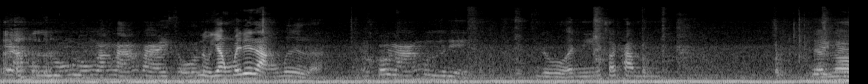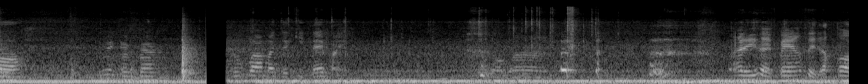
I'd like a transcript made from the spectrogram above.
เนี่ยเอามือล้วงล้วงล้างล้างๆไปโซนหนูยังไม่ได้ล้างมือเหรอ แล้วก็ล้างมือเด็กดูอันนี้เขาทำเดี๋ยวรอ ด้วยกันไปดูว่า มันจะกินได้ไหมบอกว่าอันนี้ใส่แป้งเสร็จแล้วก็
